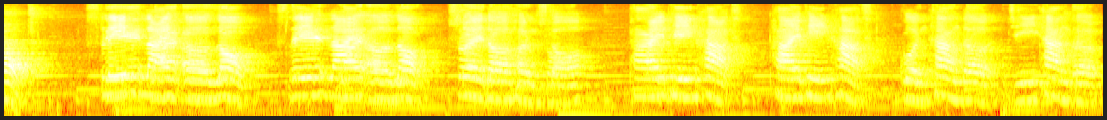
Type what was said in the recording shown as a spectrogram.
Keynote. Sleep like a log. Sleep like a log. 睡得很熟。Piping hot. Piping hot. 滚烫的，极烫的。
